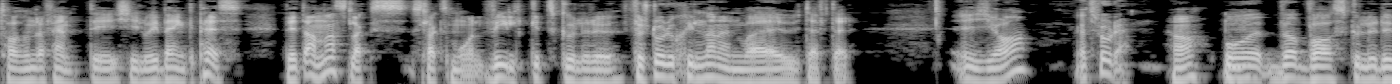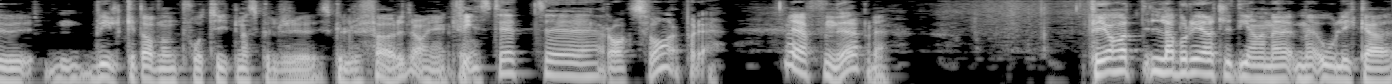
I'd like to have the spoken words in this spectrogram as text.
ta 150 kilo i bänkpress. Det är ett annat slags, slags mål. Vilket skulle du, förstår du skillnaden vad jag är ute efter? Eh, Ja, jag tror det. Ja, och vad, vad skulle du, vilket av de två typerna skulle du, skulle du föredra egentligen? Finns det ett eh, rakt svar på det? Ja, Jag funderar på det. För jag har laborerat lite grann med, med olika,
